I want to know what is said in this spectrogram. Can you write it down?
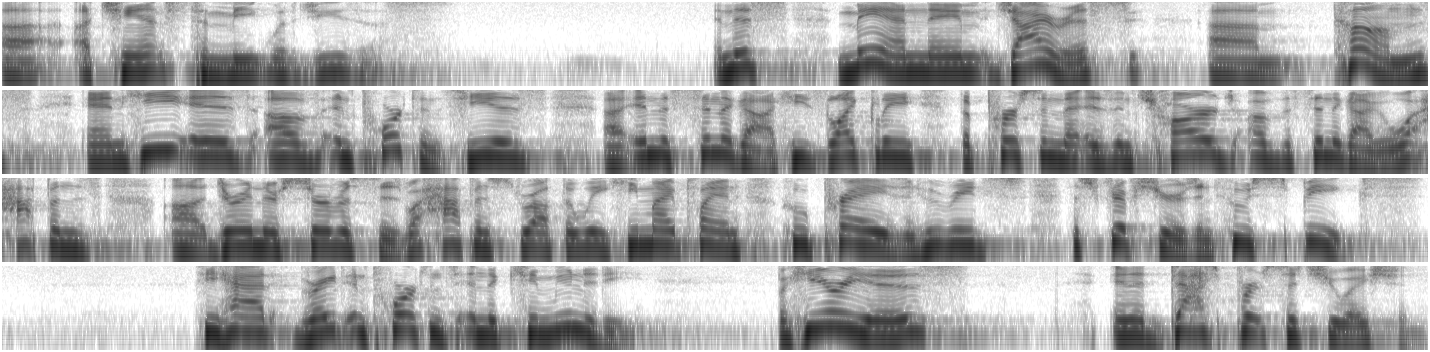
uh, a chance to meet with Jesus. And this man named Jairus um, comes, and he is of importance. He is uh, in the synagogue. He's likely the person that is in charge of the synagogue. What happens uh, during their services? What happens throughout the week? He might plan who prays and who reads the scriptures and who speaks. He had great importance in the community. But here he is in a desperate situation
